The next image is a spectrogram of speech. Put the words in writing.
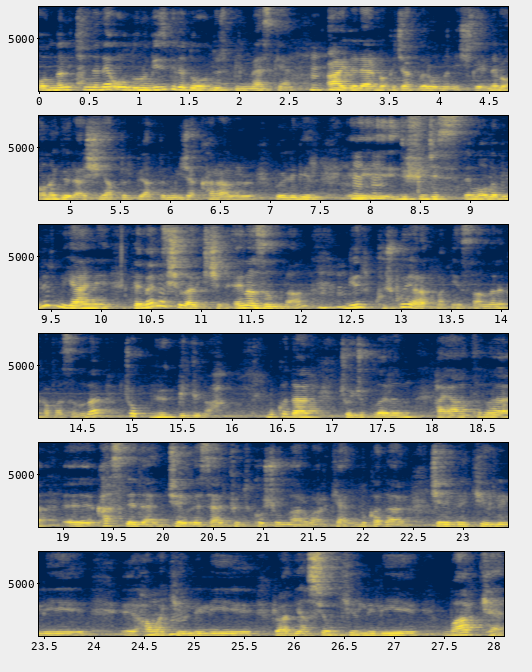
onların içinde ne olduğunu biz bile doğru düz bilmezken aileler bakacaklar onların içlerine ve ona göre aşı yaptırıp yaptırmayacak kararları. Böyle bir e, düşünce sistemi olabilir mi? Yani temel aşılar için en azından bir kuşku yaratmak insanların kafasında çok büyük bir günah bu kadar çocukların hayatına e, kasteden çevresel kötü koşullar varken, bu kadar çevre kirliliği, e, hava kirliliği, radyasyon kirliliği varken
